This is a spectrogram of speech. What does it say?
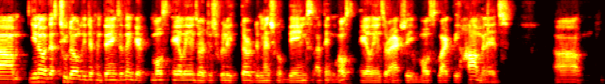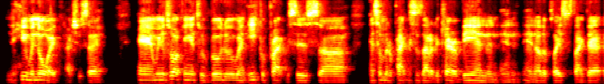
Um, you know, that's two totally different things. I think that most aliens are just really third dimensional beings. I think most aliens are actually most likely hominids, uh, humanoid, I should say. And when you're talking into voodoo and Ifa practices uh, and some of the practices out of the Caribbean and, and, and other places like that,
